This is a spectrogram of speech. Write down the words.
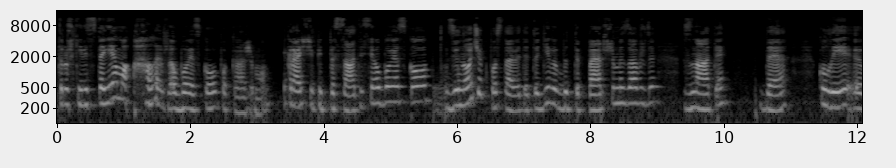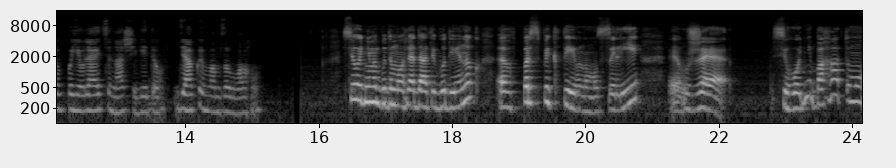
трошки відстаємо, але обов'язково покажемо. Краще підписатися обов'язково, дзвіночок поставити, тоді ви будете першими завжди знати, де, коли е, появляються наші відео. Дякуємо вам за увагу. Сьогодні ми будемо оглядати будинок е, в перспективному селі, е, вже сьогодні багатому,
